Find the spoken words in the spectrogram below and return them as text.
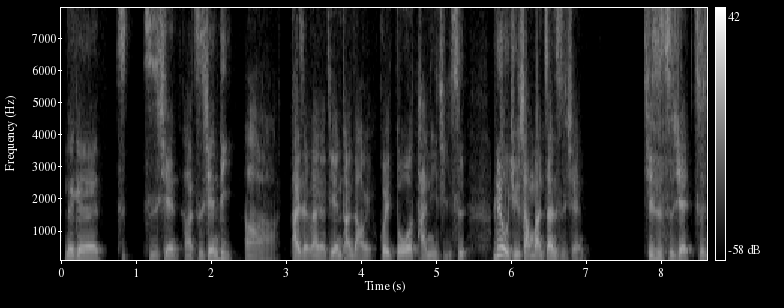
那个子子贤啊，子贤弟啊，拍手拍手。今天团长会多谈你几次。六局上半，詹子贤其实直接直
